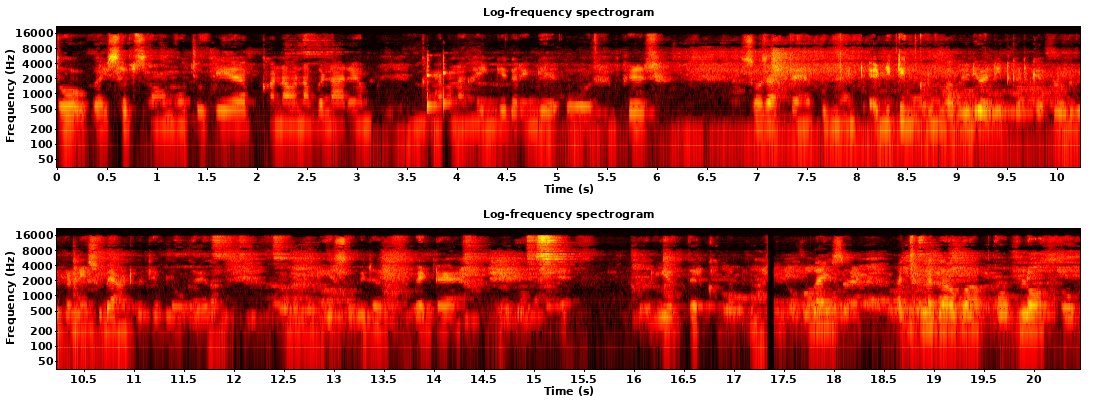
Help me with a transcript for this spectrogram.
तो गाइस सब शाम हो चुकी है। अब खाना वाना बना रहे हैं हम। खाना वाना खाएँगे, करेंगे और फिर सो जाते हैं गुड नाइट एडिटिंग करूँगा वीडियो एडिट करके अपलोड भी करनी सुबह आठ बजे ब्लॉग आएगा। और ये सब इधर बैठे हैं। ये उधर गाइस अच्छा लगा होगा आपको ब्लॉग और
